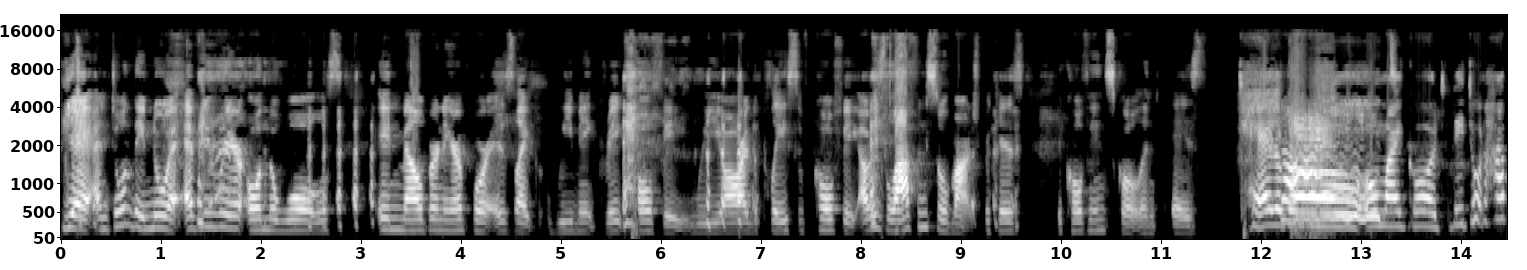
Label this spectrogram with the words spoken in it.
yeah, and don't they know it? Everywhere on the walls in Melbourne Airport is like, we make great coffee. We are the place of coffee. I was laughing so much because the coffee in Scotland is Terrible. Oh my god, they don't have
